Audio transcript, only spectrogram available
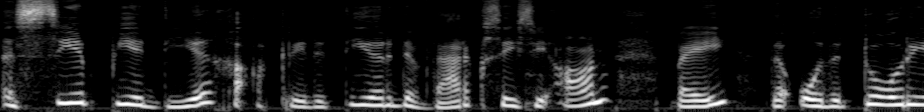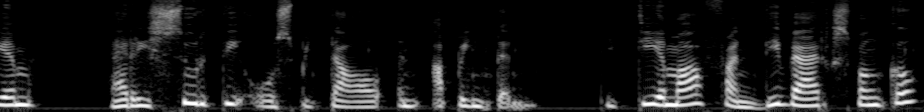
'n CPD geakkrediteerde werksessie aan by the Auditorium Harry Soorti Hospitaal in Appington. Die tema van die werkswinkel,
